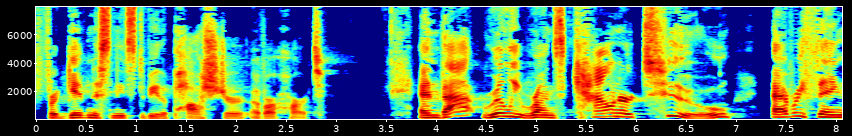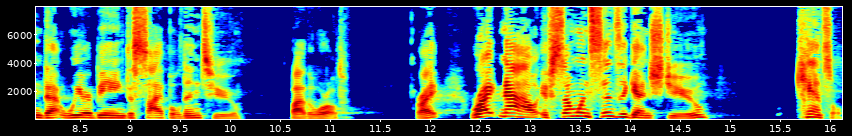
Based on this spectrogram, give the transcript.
forgiveness needs to be the posture of our heart. And that really runs counter to everything that we are being discipled into by the world, right? Right now, if someone sins against you, cancel,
